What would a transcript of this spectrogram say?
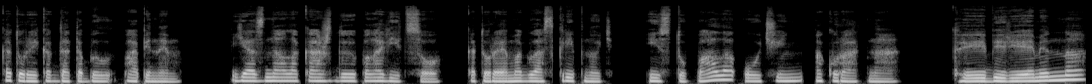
который когда-то был папиным. Я знала каждую половицу, которая могла скрипнуть, и ступала очень аккуратно. «Ты беременна?»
